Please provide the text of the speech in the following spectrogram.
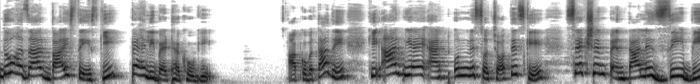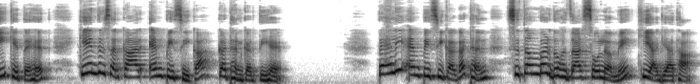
2022-23 की पहली बैठक होगी। आपको बता दें कि आरबीआई एक्ट 1934 के सेक्शन 45 जी बी के तहत केंद्र सरकार एमपीसी का गठन करती है। पहली एमपीसी का गठन सितंबर 2016 में किया गया था।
